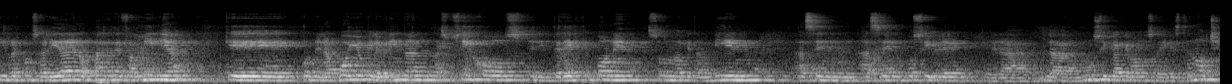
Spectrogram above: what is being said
y responsabilidad de los padres de familia que con el apoyo que le brindan a sus hijos, el interés que ponen, son los que también hacen, hacen posible la, la música que vamos a ir esta noche.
